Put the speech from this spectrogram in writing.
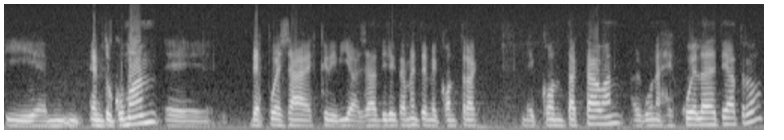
y en, Tucumán eh, después ya escribía, ya directamente me, me contactaban algunas escuelas de teatro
